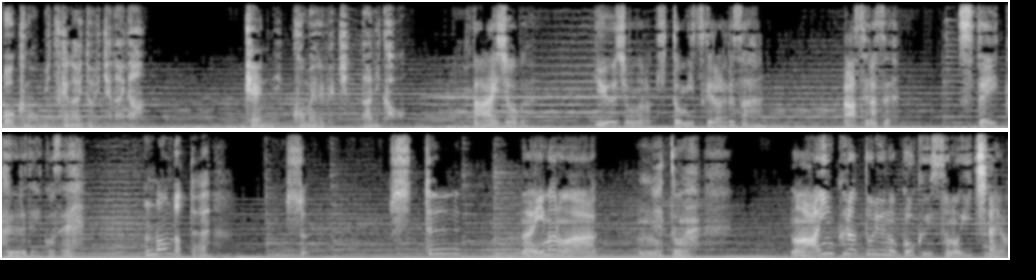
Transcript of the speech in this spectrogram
僕も見つけないといけないな。剣に込めるべき何かを。大丈夫。ユージオならきっと見つけられるさ。焦らず stay cool で行こうぜ。なんだって？すステま今のはえっとアインクラッド流の極意その1だよ。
